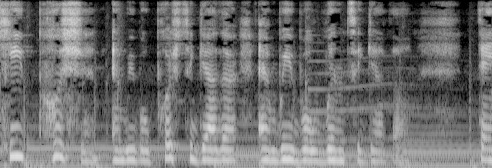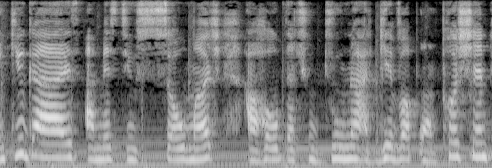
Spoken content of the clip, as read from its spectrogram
Keep pushing, and we will push together and we will win together. Thank you guys. I missed you so much. I hope that you do not give up on pushing.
